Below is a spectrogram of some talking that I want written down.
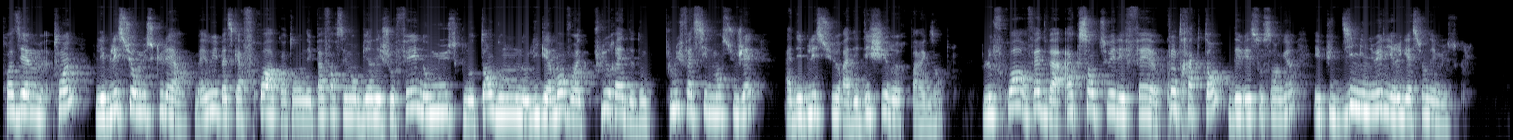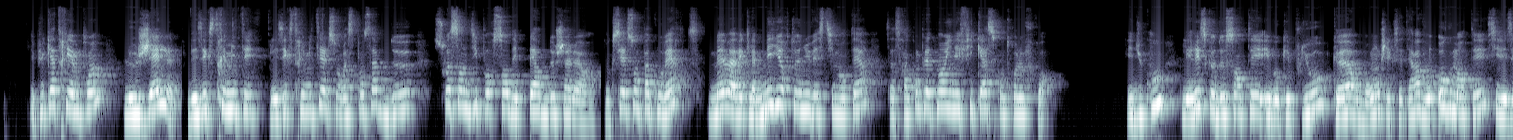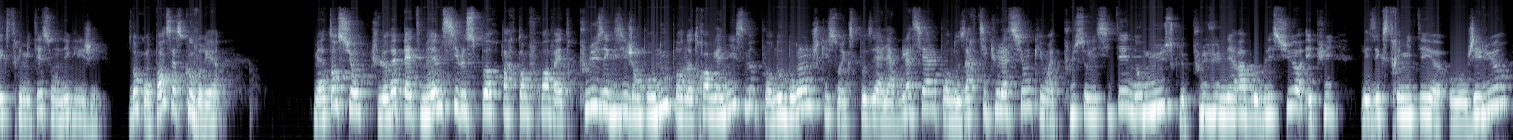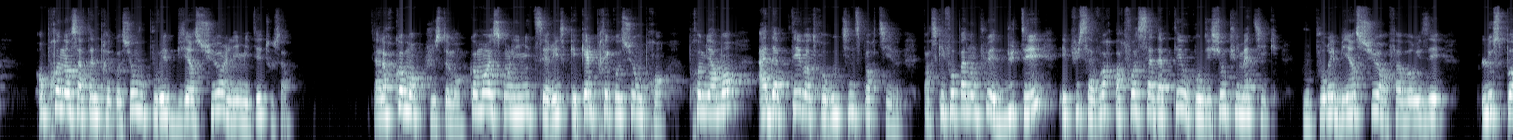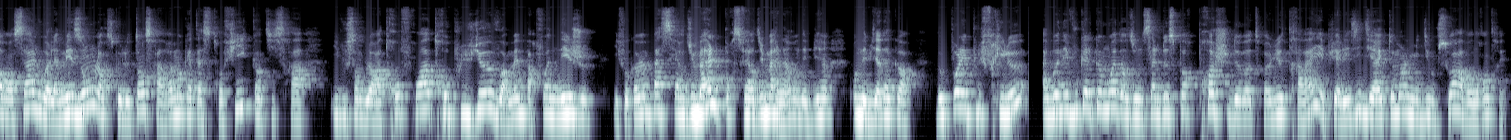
Troisième point, les blessures musculaires. Ben oui, parce qu'à froid, quand on n'est pas forcément bien échauffé, nos muscles, nos tendons, nos ligaments vont être plus raides, donc plus facilement sujets à des blessures, à des déchirures par exemple. Le froid, en fait, va accentuer l'effet contractant des vaisseaux sanguins et puis diminuer l'irrigation des muscles. Et puis quatrième point, le gel des extrémités. Les extrémités, elles sont responsables de 70% des pertes de chaleur. Donc si elles ne sont pas couvertes, même avec la meilleure tenue vestimentaire, ça sera complètement inefficace contre le froid. Et du coup, les risques de santé évoqués plus haut, cœur, bronches, etc., vont augmenter si les extrémités sont négligées. Donc on pense à se couvrir. Mais attention, je le répète, même si le sport par temps froid va être plus exigeant pour nous, pour notre organisme, pour nos bronches qui sont exposées à l'air glacial, pour nos articulations qui vont être plus sollicitées, nos muscles plus vulnérables aux blessures, et puis les extrémités euh, aux gélures, en prenant certaines précautions, vous pouvez bien sûr limiter tout ça. Alors comment justement? Comment est-ce qu'on limite ces risques et quelles précautions on prend? Premièrement, adapter votre routine sportive. Parce qu'il ne faut pas non plus être buté et puis savoir parfois s'adapter aux conditions climatiques. Vous pourrez bien sûr favoriser le sport en salle ou à la maison lorsque le temps sera vraiment catastrophique, quand il sera, il vous semblera trop froid, trop pluvieux, voire même parfois neigeux. Il faut quand même pas se faire du mal pour se faire du mal, hein. bien, on est bien d'accord. Donc pour les plus frileux, abonnez-vous quelques mois dans une salle de sport proche de votre lieu de travail et puis allez-y directement le midi ou le soir avant de rentrer.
